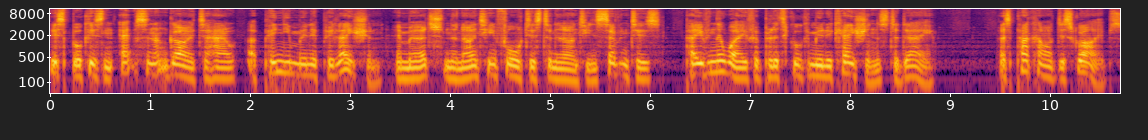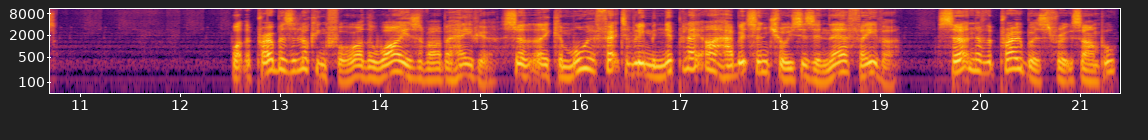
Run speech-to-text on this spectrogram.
this book is an excellent guide to how opinion manipulation emerged from the 1940s to the 1970s, paving the way for political communications today. As Packard describes, what the probers are looking for are the whys of our behaviour, so that they can more effectively manipulate our habits and choices in their favour. Certain of the probers, for example,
